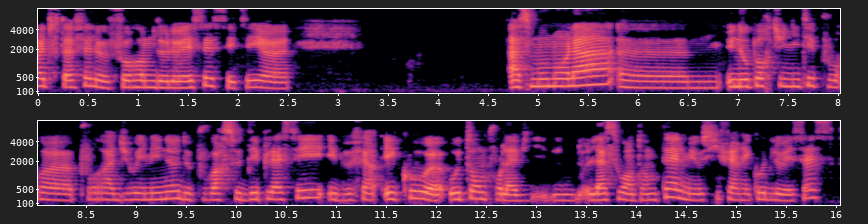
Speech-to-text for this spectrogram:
Ouais, tout à fait. Le forum de l'ESS, c'était à ce moment-là, euh, une opportunité pour, euh, pour Radio MNE de pouvoir se déplacer et de faire écho euh, autant pour la vie, l'assaut en tant que tel, mais aussi faire écho de l'ESS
